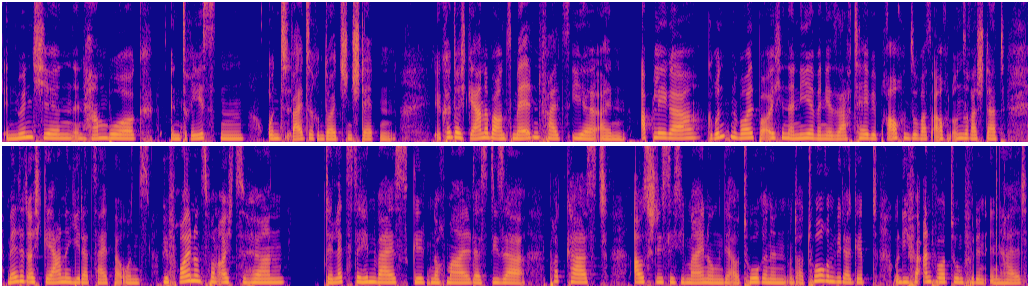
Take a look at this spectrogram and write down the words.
in München, in Hamburg, in Dresden und weiteren deutschen Städten. Ihr könnt euch gerne bei uns melden, falls ihr einen Ableger gründen wollt bei euch in der Nähe. Wenn ihr sagt, hey, wir brauchen sowas auch in unserer Stadt, meldet euch gerne jederzeit bei uns. Wir freuen uns von euch zu hören. Der letzte Hinweis gilt nochmal, dass dieser Podcast ausschließlich die Meinungen der Autorinnen und Autoren wiedergibt und die Verantwortung für den Inhalt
